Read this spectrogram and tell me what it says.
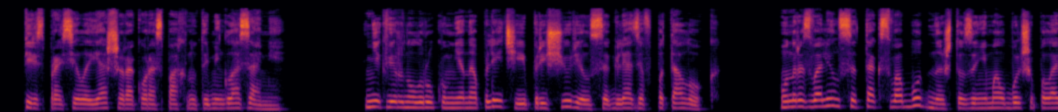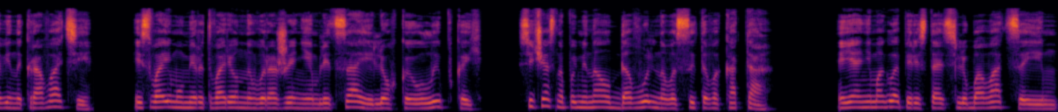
— переспросила я широко распахнутыми глазами. Ник вернул руку мне на плечи и прищурился, глядя в потолок. Он развалился так свободно, что занимал больше половины кровати, и своим умиротворенным выражением лица и легкой улыбкой сейчас напоминал довольного сытого кота. Я не могла перестать любоваться им,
